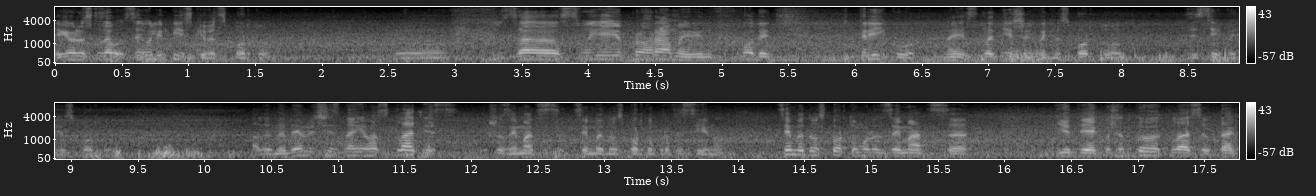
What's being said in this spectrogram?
Як я вже сказав, це олімпійський вид спорту. Е, За своєю програмою він входить в трійку найскладніших видів спорту зі всіх видів спорту. Але не дивлячись на його складність, якщо займатися цим видом спорту професійно, цим видом спорту можуть займатися діти як початкових класів, так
